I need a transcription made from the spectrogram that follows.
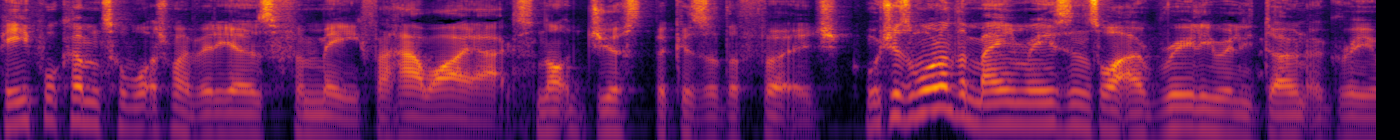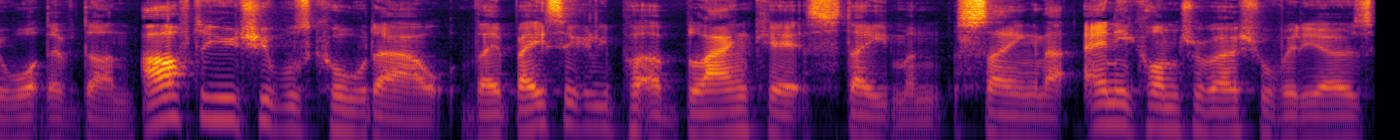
People come to watch my videos for me, for how I act, not just because of the footage. Which is one of the main reasons why I really, really don't agree with what they've done. After YouTube was called out, they basically put a blanket statement saying that any controversial videos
